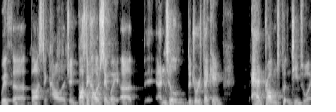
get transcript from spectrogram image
with uh, Boston College and Boston College same way. Uh, until mm-hmm. the Georgia Tech game, had problems putting teams away.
